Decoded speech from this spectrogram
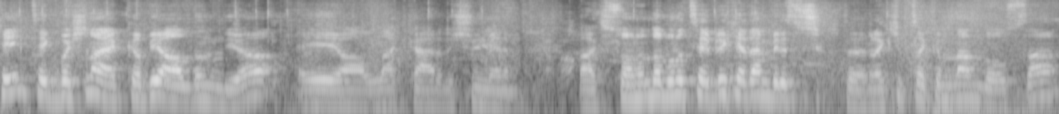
Kane tek başına ayakkabıyı aldın diyor. Eyvallah kardeşim benim. Bak sonunda bunu tebrik eden birisi çıktı. Rakip takımdan da olsa.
